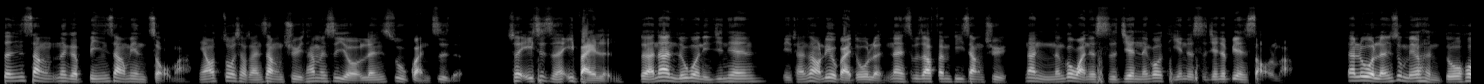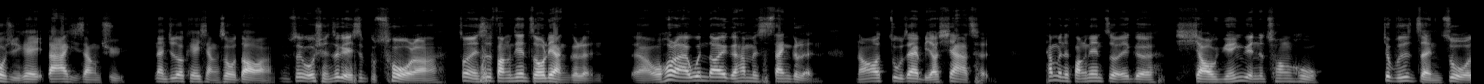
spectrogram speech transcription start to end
登上那个冰上面走嘛，你要坐小船上去，他们是有人数管制的。所以一次只能一百人，对啊。那如果你今天你船上有六百多人，那你是不是要分批上去？那你能够玩的时间，能够体验的时间就变少了嘛。但如果人数没有很多，或许可以大家一起上去，那你就都可以享受到啊。所以我选这个也是不错啦。重点是房间只有两个人，对啊。我后来问到一个，他们是三个人，然后住在比较下层，他们的房间只有一个小圆圆的窗户，就不是整座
